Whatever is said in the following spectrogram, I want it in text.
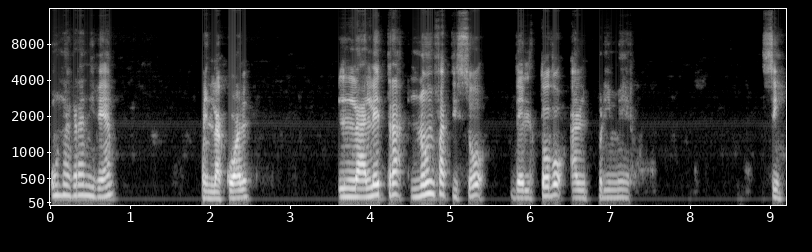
una gran idea en la cual la letra no enfatizó del todo al primero. Sí,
